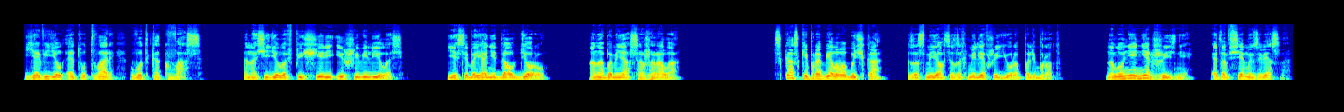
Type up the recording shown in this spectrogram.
«Я видел эту тварь вот как вас. Она сидела в пещере и шевелилась. Если бы я не дал дёру, она бы меня сожрала. Сказки про белого бычка, засмеялся захмелевший Юра Полиброд. На Луне нет жизни, это всем известно.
